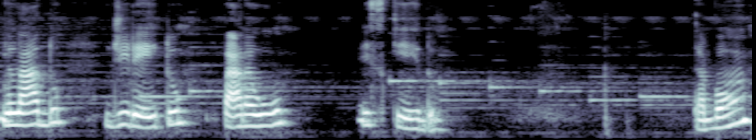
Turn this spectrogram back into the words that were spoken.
lado direito para o esquerdo. Tá bom?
